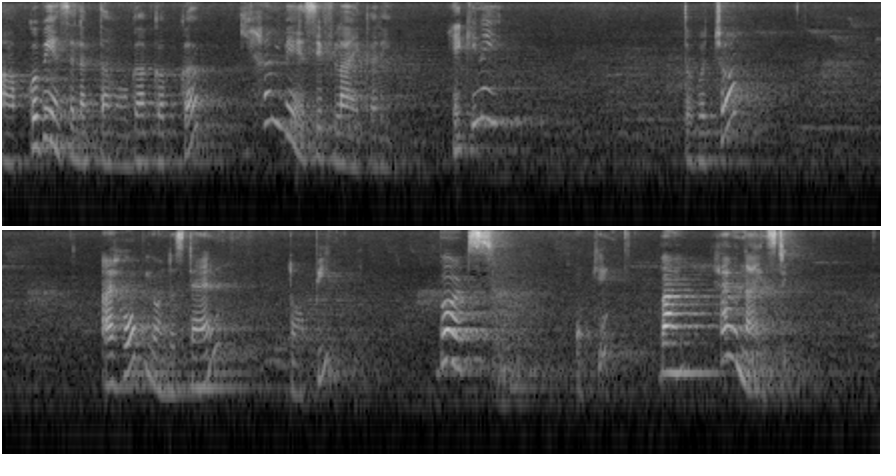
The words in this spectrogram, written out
आपको भी ऐसे लगता होगा कब कब कि हम भी ऐसे फ्लाई करें है कि नहीं तो बच्चों I hope you understand topic birds. Okay, bye. Have a nice day.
